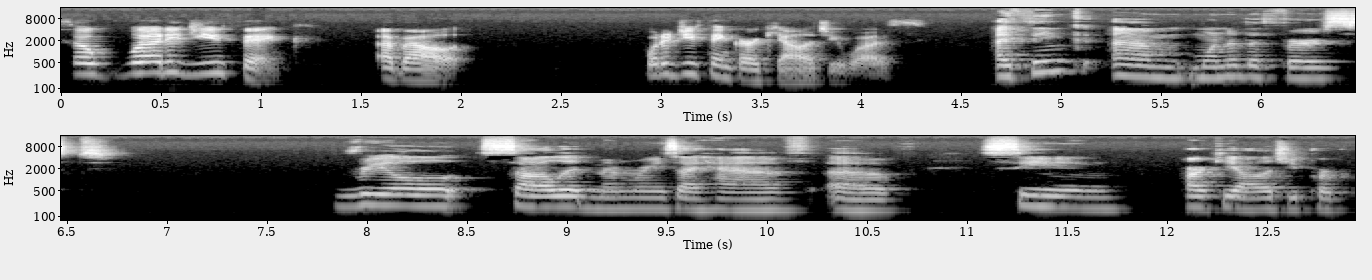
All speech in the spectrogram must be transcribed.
So, what did you think about? What did you think archaeology was? I think um, one of the first real solid memories I have of seeing archaeology por-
